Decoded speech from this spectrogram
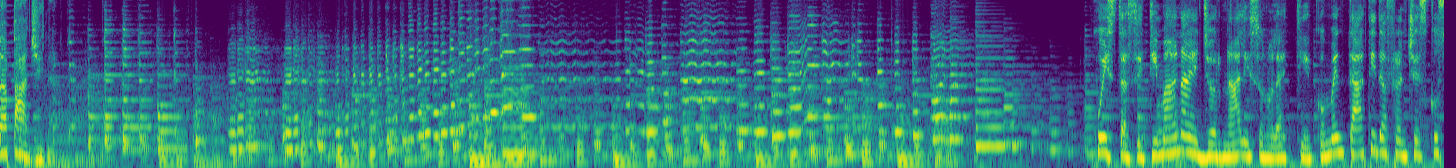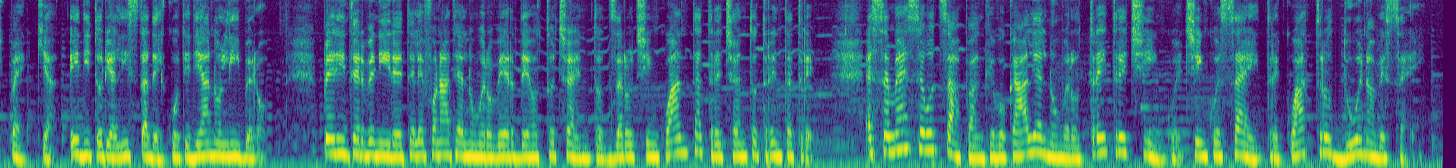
Prima pagina. Questa settimana i giornali sono letti e commentati da Francesco Specchia, editorialista del quotidiano Libero. Per intervenire telefonate al numero verde 800 050 333. Sms WhatsApp anche vocali al numero 335 56 34 296.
